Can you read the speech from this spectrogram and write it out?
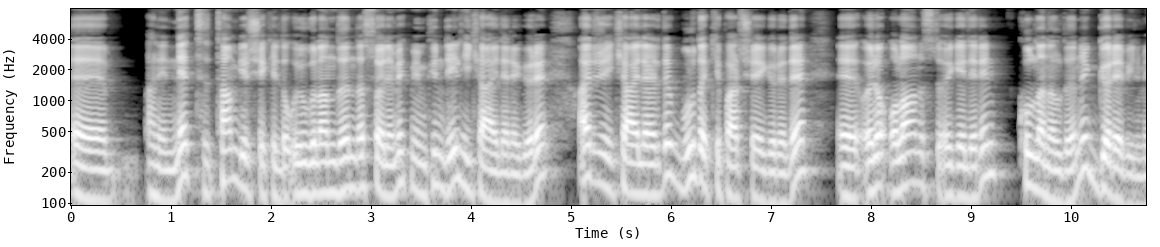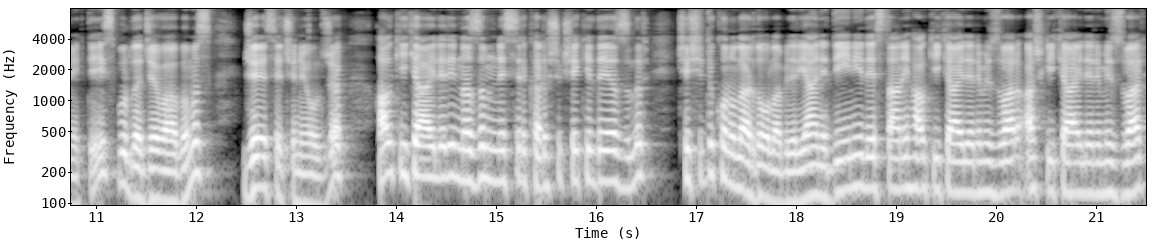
e, hani net tam bir şekilde uygulandığını da söylemek mümkün değil hikayelere göre. Ayrıca hikayelerde buradaki parçaya göre de e, öyle olağanüstü ögelerin kullanıldığını görebilmekteyiz. Burada cevabımız C seçeneği olacak. Halk hikayeleri nazım nesir karışık şekilde yazılır. Çeşitli konularda olabilir. Yani dini destani halk hikayelerimiz var, aşk hikayelerimiz var.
